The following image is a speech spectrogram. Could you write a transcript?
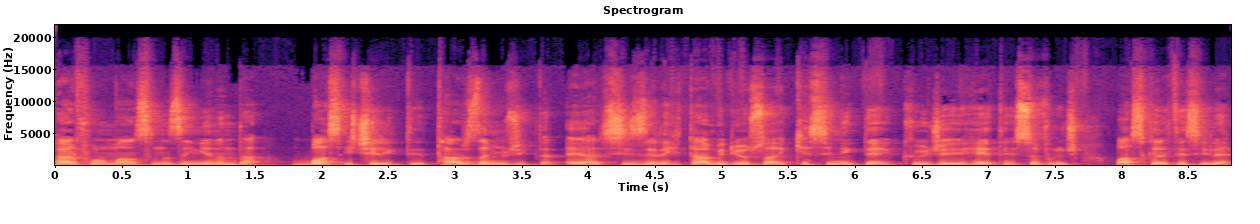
performansınızın yanında bas içerikli tarzda müzikler eğer sizlere hitap ediyorsa kesinlikle QC'yi HT03 bas kalitesiyle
